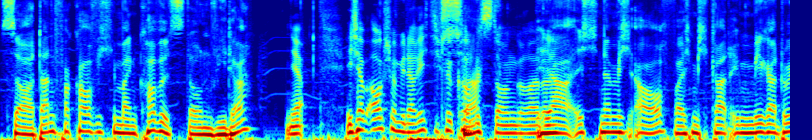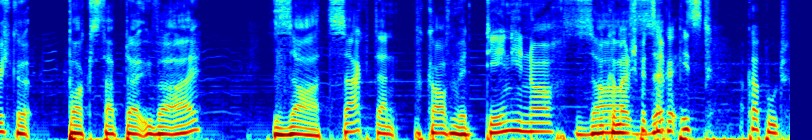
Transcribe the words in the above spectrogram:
So, dann verkaufe ich hier meinen Cobblestone wieder. Ja. Ich habe auch schon wieder richtig viel. Cobblestone gerade. Ja, ich nämlich auch, weil ich mich gerade eben mega durchgeboxt habe da überall. So, zack, dann verkaufen wir den hier noch. So, Okay, meine Spitzhacke ist kaputt.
